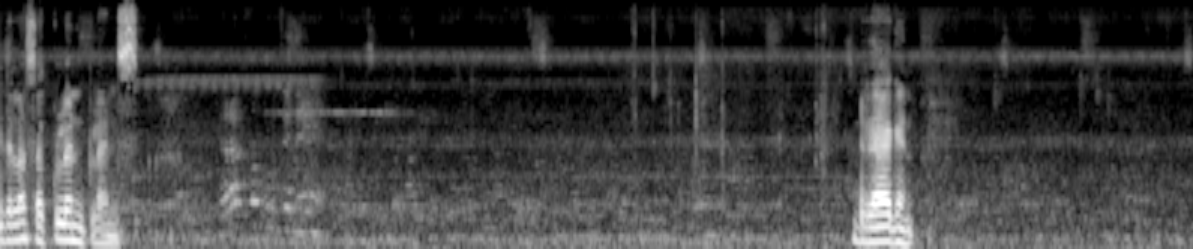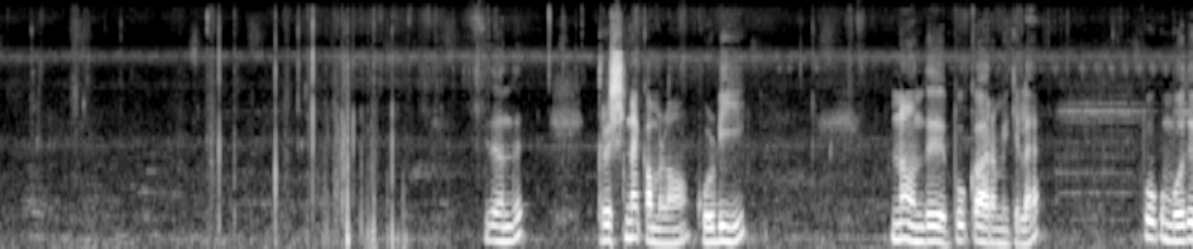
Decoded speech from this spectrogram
இதெல்லாம் சக்குலன் பிளான்ஸ் டிராகன் இது வந்து கிருஷ்ண கமலம் கொடி. இன்னும் வந்து பூக்க ஆரம்பிக்கலை. பூக்கும்போது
